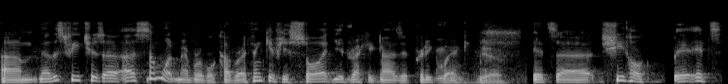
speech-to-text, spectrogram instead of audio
Um, now this features a, a, somewhat memorable cover. I think if you saw it, you'd recognize it pretty quick. Mm, yeah, it's uh, She-Hulk. It's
